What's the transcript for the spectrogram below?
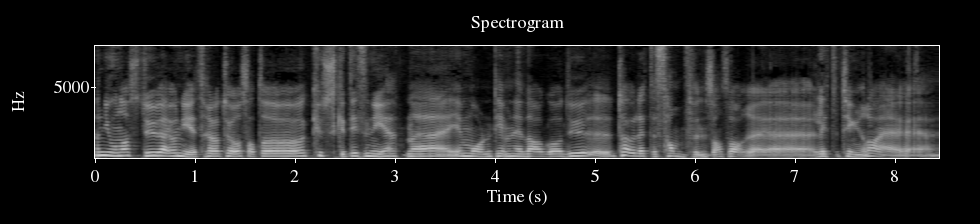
Men Jonas, du er jo nyhetsredaktør og satt og kusket disse nyhetene i morgentimen i dag. Og du eh, tar jo dette samfunnsansvaret eh, litt tyngre da eh,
